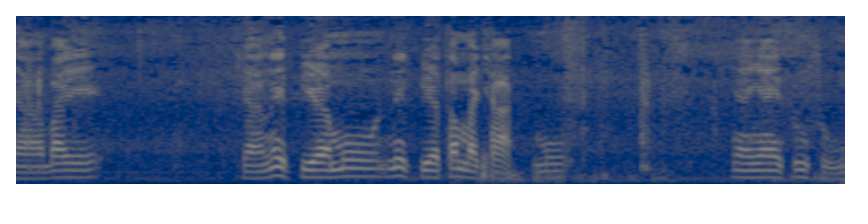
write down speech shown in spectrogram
หญ้าใบอย่าในเปียมูในเปียธรรมชาติมูใหญ่ๆสูง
